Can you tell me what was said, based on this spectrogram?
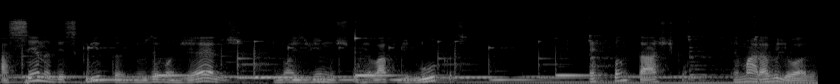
A cena descrita nos evangelhos que nós vimos o relato de Lucas, é fantástica, é maravilhosa.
